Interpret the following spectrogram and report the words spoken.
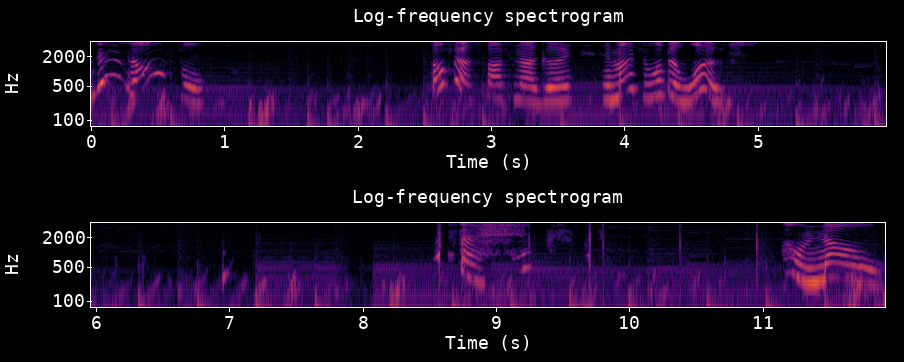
This is awful. Both our spots are not good, and mine's a little bit worse. What the heck? Oh no!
